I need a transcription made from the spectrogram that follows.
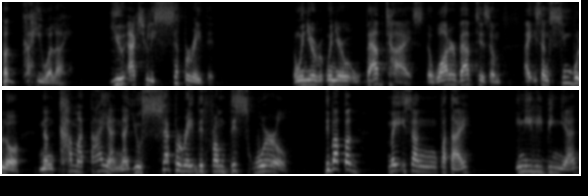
pagkahiwalay. You actually separated. And when you're, when you're baptized, the water baptism ay isang simbolo ng kamatayan na you separated from this world. Di ba pag may isang patay, inilibing yan?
